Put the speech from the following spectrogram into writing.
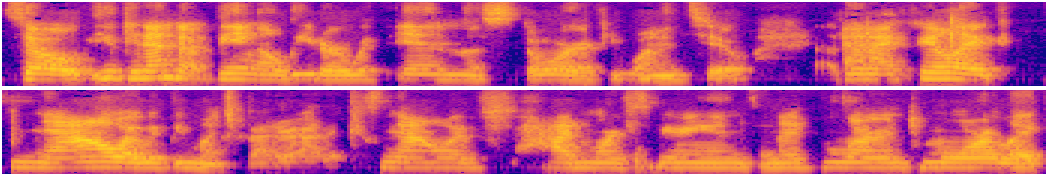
So you could end up being a leader within the store if you wanted to. And I feel like now I would be much better at it because now I've had more experience and I've learned more like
